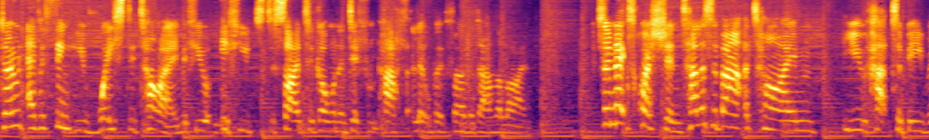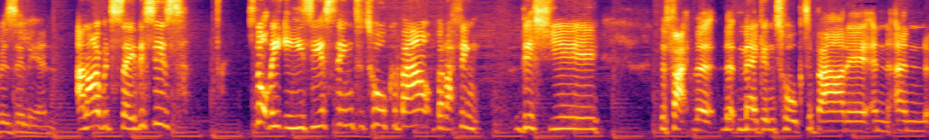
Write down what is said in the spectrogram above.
don't ever think you've wasted time if you if you decide to go on a different path a little bit further down the line. So next question, tell us about a time you've had to be resilient. And I would say this is it's not the easiest thing to talk about, but I think this year the fact that that Megan talked about it and and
